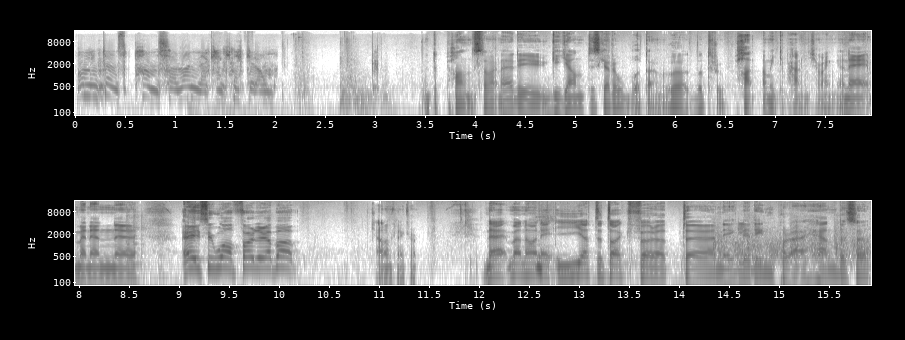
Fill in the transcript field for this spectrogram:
Om inte ens pansarvagnar kan knäcka dem. Inte pansarvagn. Nej, det är ju gigantiska robotar. Vad, vad tror du? Pan, om inte pansarvagn. Nej, men en uh, AC-1 further above. Kan de knäcka dem. Nej, men hörni, jättetack för att uh, ni gled in på det här händelse...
